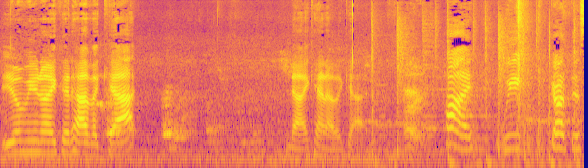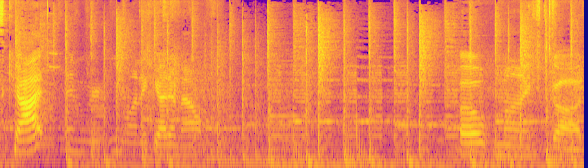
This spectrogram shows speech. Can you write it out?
You mean I could have a cat? No, I can't have a cat. Alright. Hi, we got this cat and we're, we want to get him out. Oh my god.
